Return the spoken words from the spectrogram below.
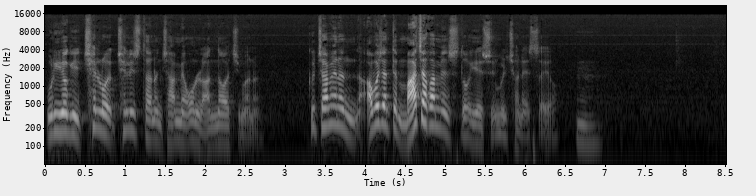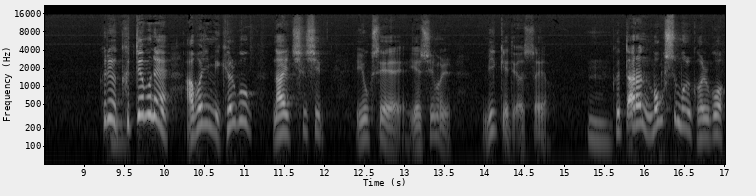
우리 여기 첼로 첼리스트 하는 자매 오늘 안 나왔지만은 그 자매는 아버지한테 맞아가면서도 예수님을 전했어요. 그리고 그 때문에 아버님이 결국 나이 76세에 예수님을 믿게 되었어요. 그 딸은 목숨을 걸고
